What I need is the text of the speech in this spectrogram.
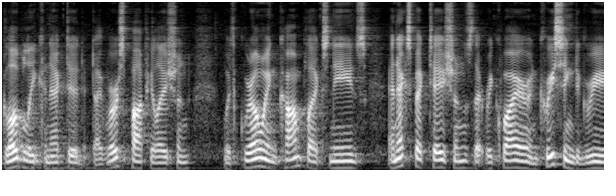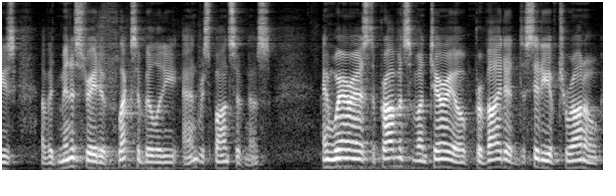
globally connected, diverse population with growing complex needs and expectations that require increasing degrees of administrative flexibility and responsiveness. And whereas the province of Ontario provided the City of Toronto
